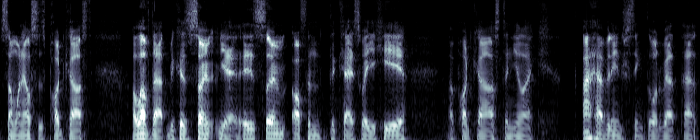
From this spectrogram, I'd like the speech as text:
someone else's podcast. I love that because so yeah, it is so often the case where you hear a podcast and you're like, I have an interesting thought about that,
